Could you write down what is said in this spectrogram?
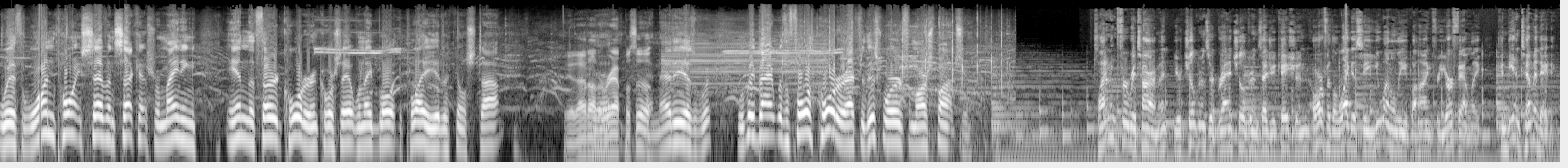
with 1.7 seconds remaining in the third quarter. And of course, they, when they blow it to play, it's going to stop. yeah, that ought Yeah. to wrap us up. And that is, we'll- we'll be back with the fourth quarter after this word from our sponsor. Planning for retirement, your children's or grandchildren's education, or for the legacy you want to leave behind for your family can be intimidating.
